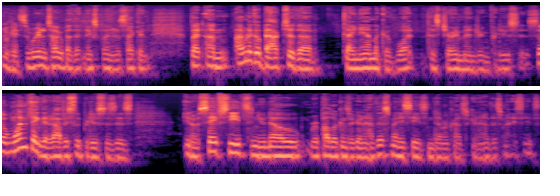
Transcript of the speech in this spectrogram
Okay, so we're going to talk about that next plan in a second. But um, I'm going to go back to the dynamic of what this gerrymandering produces. So one thing that it obviously produces is, you know, safe seats, and you know Republicans are going to have this many seats and Democrats are going to have this many seats.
